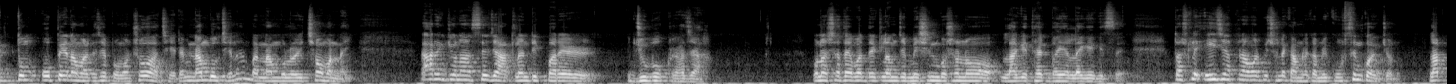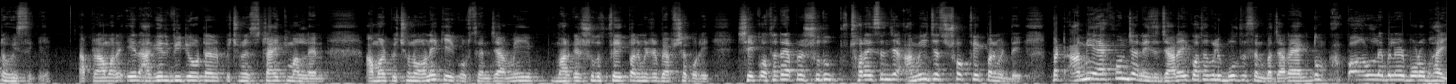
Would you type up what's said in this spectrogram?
একদম ওপেন আমার কাছে প্রমাণ সহ আছে। এটা আমি নাম বলছি না, বা নাম বলার ইচ্ছা আমার নাই। আরেকজন আছে যে আটলান্টিক পারের যুবক রাজা। ওনার সাথে আবার দেখলাম যে মেশিন বসানো লাগে থাক ভাইয়া, লাগে গেছে। তো আসলে এই যে আপনারা আমার পিছনে কামড়া কামড়ি করছেন কয়েকজন, লাভটা হয়েছে কি? আপনারা আমার এর আগের ভিডিওটার পিছনে স্ট্রাইক মারলেন। আমার পিছনে অনেকেই করছেন যে আমি মার্কেটে শুধু ফেক পারমিটের ব্যবসা করি। সেই কথাটা আপনারা শুধু ছড়াইছেন যে আমি জাস্ট সব ফেক পারমিট দিই। বাট আমি এখন জানি যে যারা এই কথাগুলি বলতেছেন বা যারা একদম আপার লেভেলের বড় ভাই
